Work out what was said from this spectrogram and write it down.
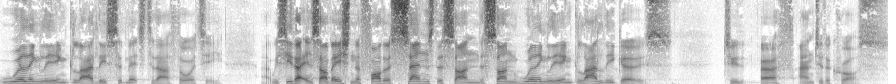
willingly and gladly submits to that authority. Uh, we see that in salvation, the Father sends the Son. The Son willingly and gladly goes to earth and to the cross.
